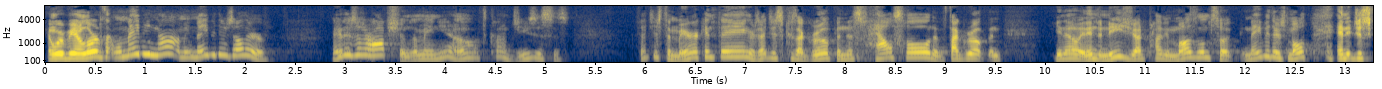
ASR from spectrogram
and we're being allured. Like, well, maybe not. I mean, maybe there's other, maybe there's other options. I mean, you know, it's kind of Jesus is, is that just American thing, or is that just because I grew up in this household? If I grew up in you know, in Indonesia, I'd probably be Muslim, so maybe there's multiple. And it just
